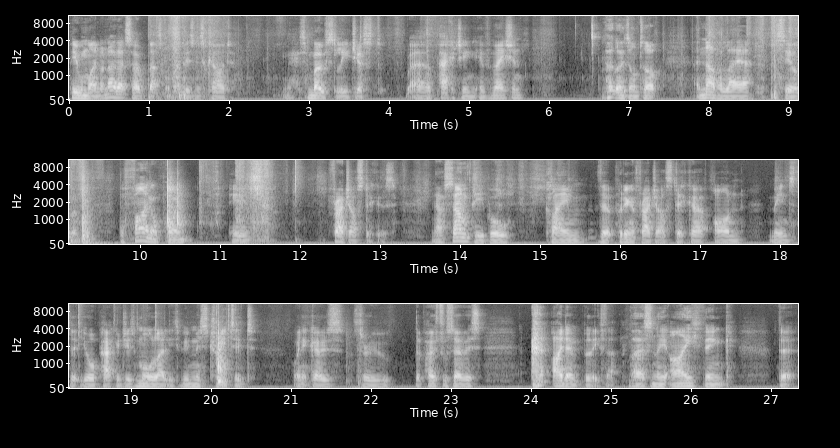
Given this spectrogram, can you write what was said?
people might not know that, so that's what my business card is mostly just uh, packaging information. Put those on top, another layer, seal them. The final point is fragile stickers. Now some people claim that putting a fragile sticker on means that your package is more likely to be mistreated when it goes through the postal service. I don't believe that. Personally, I think that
